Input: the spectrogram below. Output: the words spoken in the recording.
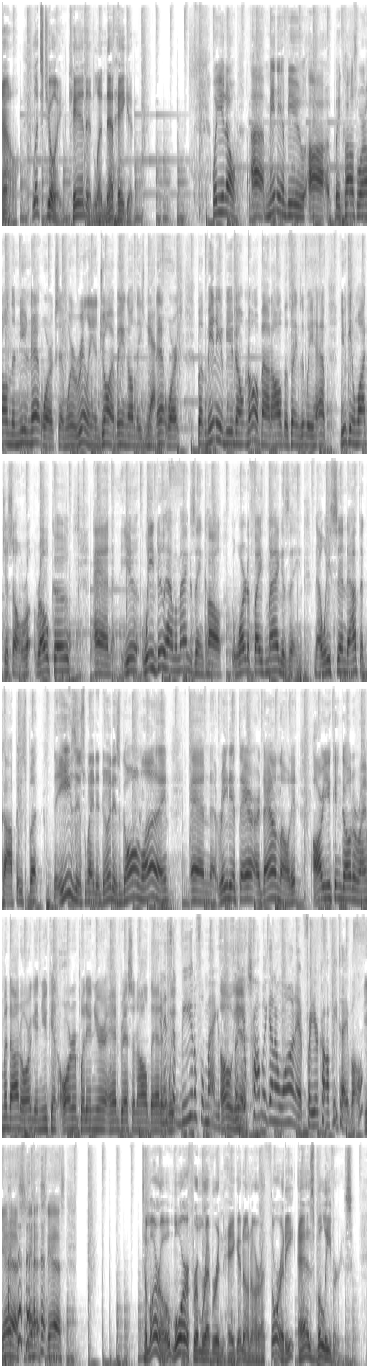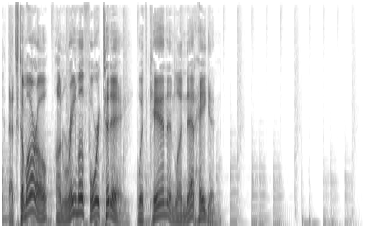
Now, let's join Ken and Lynette Hagin. Well, you know, uh, many of you are, because we're on the new networks and we're really enjoying being on these new yes. networks, but many of you don't know about all the things that we have. You can watch us on Roku, and you, we do have a magazine called the Word of Faith Magazine. Now, we send out the copies, but the easiest way to do it is go online and read it there or download it, or you can go to rhema.org and you can order, put in your address and all that. And, and it's we, a beautiful magazine. Oh, so yes. You're probably going to want it for your coffee table. Yes, yes, yes. Tomorrow, more from Reverend Hagin on our authority as believers. That's tomorrow on Rhema for Today with Ken and Lynette Hagin.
